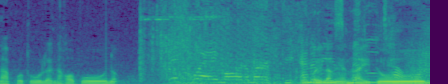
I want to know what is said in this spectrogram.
Naputulan ako puno. The lang yan, idol.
